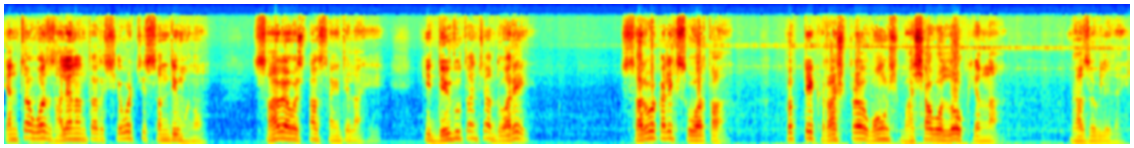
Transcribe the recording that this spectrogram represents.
त्यांचा वध झाल्यानंतर शेवटची संधी म्हणून सहाव्या वचनात सांगितलेलं आहे की देवदूतांच्या द्वारे सार्वकालिक सुवार्ता प्रत्येक राष्ट्र वंश भाषा व लोक यांना गाजवले जाईल.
